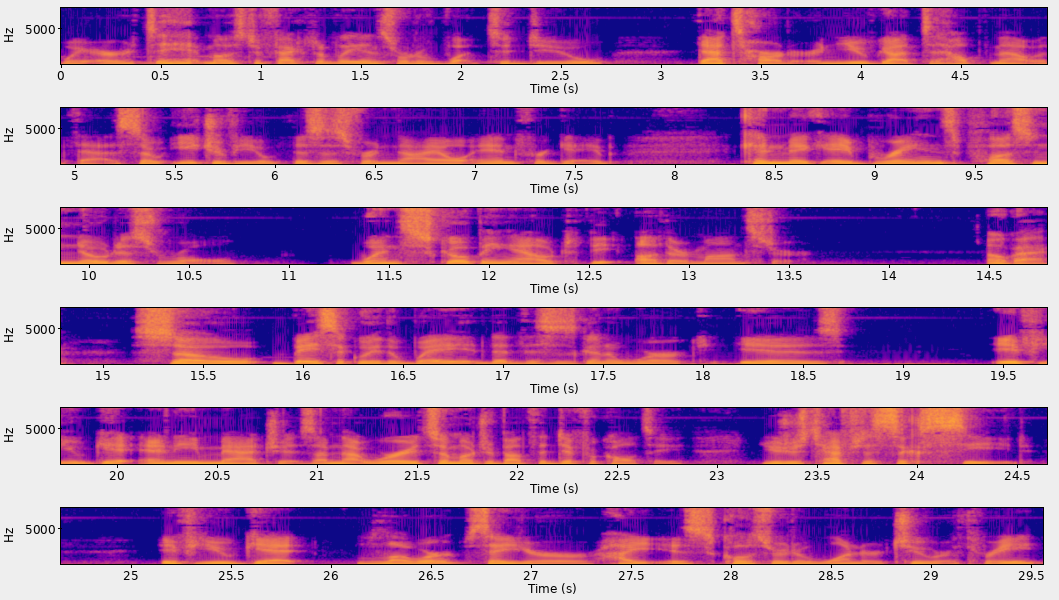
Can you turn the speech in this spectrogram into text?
where to hit most effectively and sort of what to do, that's harder. And you've got to help them out with that. So each of you, this is for Niall and for Gabe, can make a brains plus notice roll when scoping out the other monster. okay, So basically, the way that this is going to work is if you get any matches, I'm not worried so much about the difficulty. You just have to succeed. If you get lower, say your height is closer to one or two or three,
